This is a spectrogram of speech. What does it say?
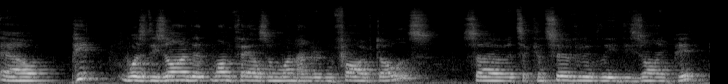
Our pit was designed at $1,105, so it's a conservatively designed pit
